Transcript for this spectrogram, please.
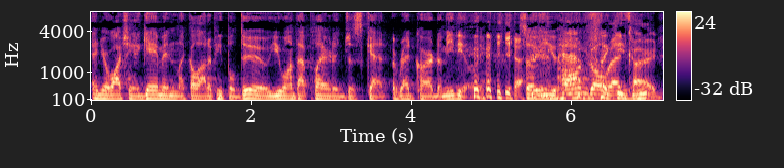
and you're watching a game, and like a lot of people do, you want that player to just get a red card immediately. Yeah. So you have Own goal like red these, card.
